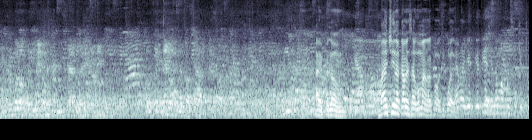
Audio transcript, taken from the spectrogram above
Y fuimos los primeros en denunciarlo. Los primeros en denunciarlo. Ay, perdón. Va en China cabeza, comando, si puede. Yo, yo estoy haciendo más fuerza que tú.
